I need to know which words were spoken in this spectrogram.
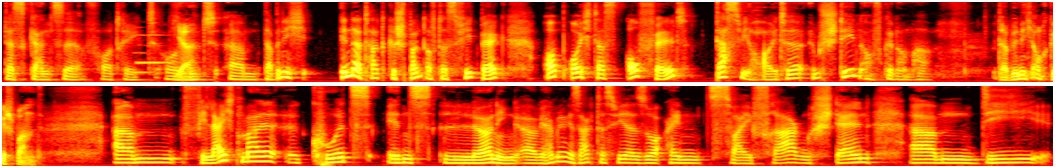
das Ganze vorträgt. Und ja. ähm, da bin ich in der Tat gespannt auf das Feedback, ob euch das auffällt, dass wir heute im Stehen aufgenommen haben. Da bin ich auch gespannt. Ähm, vielleicht mal äh, kurz ins Learning. Äh, wir haben ja gesagt, dass wir so ein, zwei Fragen stellen, ähm, die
